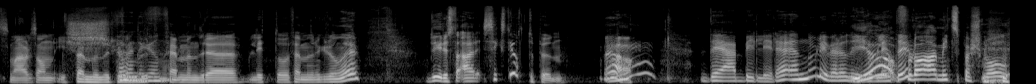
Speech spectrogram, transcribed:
Som er vel sånn ish 500 500 kroner. kroner. 500, litt over 500 kroner. Dyreste er 68 pund. Ja. Det er billigere enn Olivia Ja, Rodrigo-billetter. for da er mitt spørsmål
